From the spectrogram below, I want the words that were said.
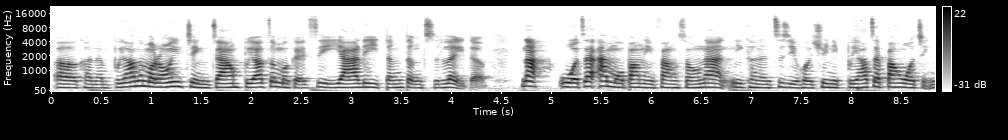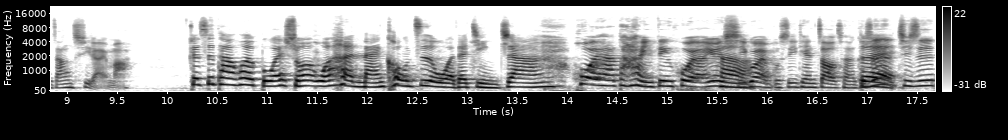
呃，可能不要那么容易紧张，不要这么给自己压力等等之类的。那我在按摩帮你放松，那你可能自己回去，你不要再帮我紧张起来嘛。可是他会不会说我很难控制我的紧张？会啊，当然一定会啊，因为嗯习惯也不是一天造成。可是其实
